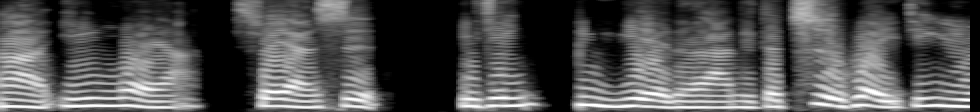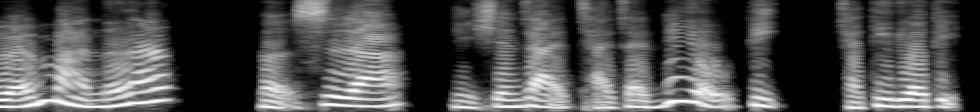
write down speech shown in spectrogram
啊，因为啊，虽然是已经毕业了啊，你的智慧已经圆满了啊，可是啊，你现在才在六地，才第六地，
